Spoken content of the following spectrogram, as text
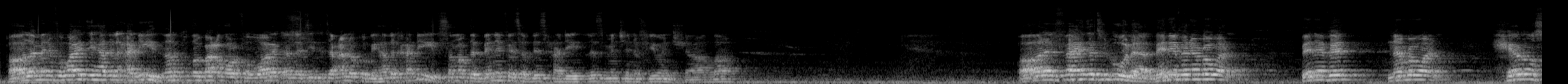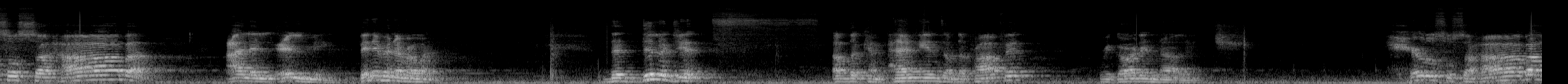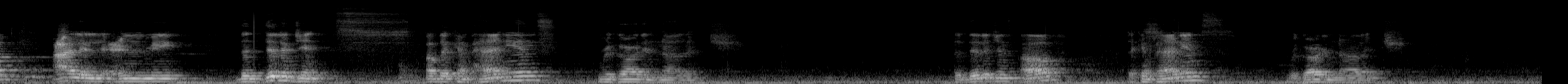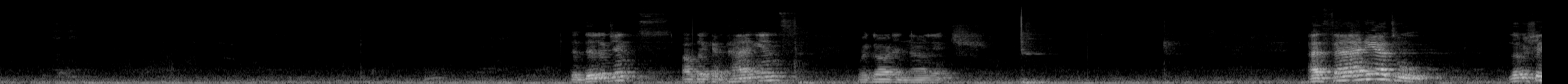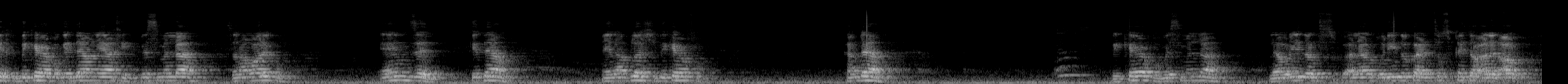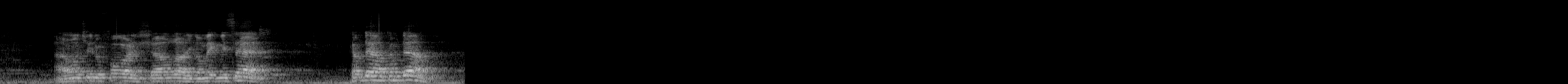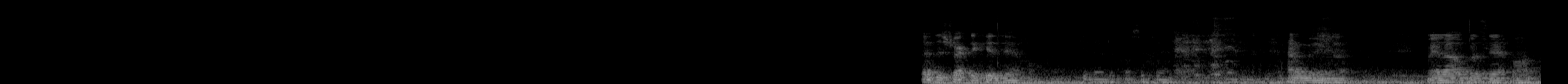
قال من فوائد هذا الحديث نركض بعض الفوائد التي تتعلق بهذا الحديث some of the benefits of this hadith let's mention a few إن شاء الله قال الفائدة الأولى benefit number one benefit number one حرص الصحابة على العلم benefit number one the diligence of the companions of the Prophet regarding knowledge. حرص الصحابة على العلم the diligence of the companions regarding knowledge. The diligence of the companions regarding knowledge. The diligence of the companions regarding knowledge. الثانية little شيخ be careful get down يا أخي بسم الله السلام عليكم انزل get down may not blush be careful come down be careful بسم الله لا أريد أن تسق... لا أريدك أن تسقط على الأرض I don't want you to fall إن شاء الله you're gonna make me sad come down come down Have distracted kids here. He learned it from Sufyan. Alhamdulillah. May Allah help us, ya ikhwan.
